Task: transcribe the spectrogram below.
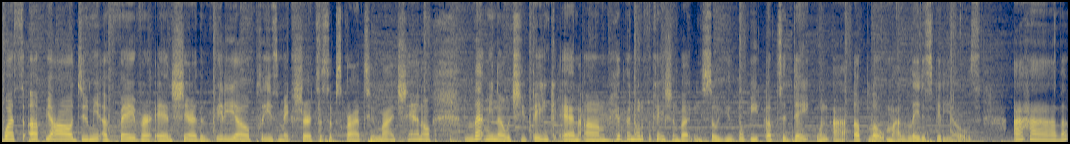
What's up, y'all? Do me a favor and share the video. Please make sure to subscribe to my channel. Let me know what you think and um, hit that notification button so you will be up to date when I upload my latest videos. I holla.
